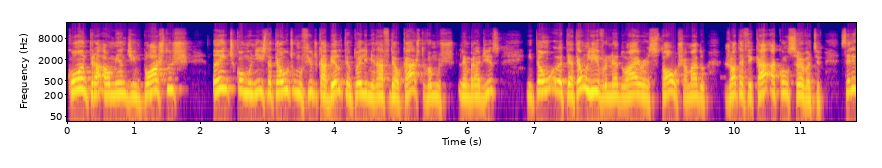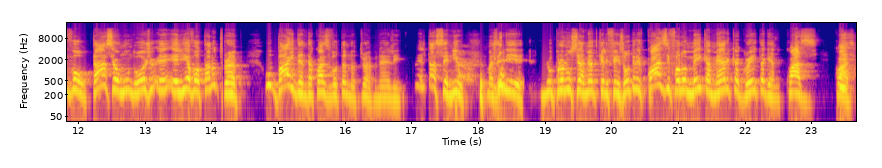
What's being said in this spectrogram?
contra aumento de impostos, anticomunista até o último fio de cabelo, tentou eliminar Fidel Castro, vamos lembrar disso. Então, tem até um livro né, do Ira Stall chamado JFK a Conservative. Se ele voltasse ao mundo hoje, ele ia votar no Trump. O Biden está quase votando no Trump, né? Ele está senil, mas ele, no pronunciamento que ele fez ontem, ele quase falou Make America Great Again. Quase, quase.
